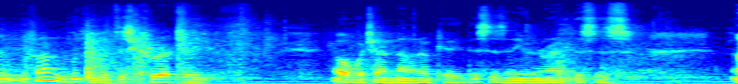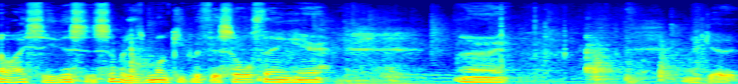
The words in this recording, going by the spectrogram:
If I'm looking at this correctly, oh, which I'm not, okay, this isn't even right, this is, oh, I see, this is, somebody's monkeyed with this whole thing here. All right, I get it.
